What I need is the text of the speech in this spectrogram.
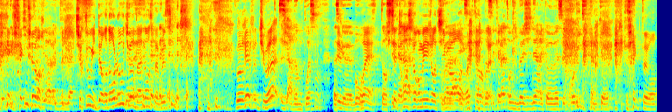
Exactement. Surtout, il dort dans l'eau, tu vois, bah non, c'est pas possible. bon, bref, tu vois. C'est un homme poisson. Parce que, bon, dans s'est transformé gentiment. exactement. Dans ces cas-là, ton imaginaire est quand même assez prolixe. Donc, euh. Exactement.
